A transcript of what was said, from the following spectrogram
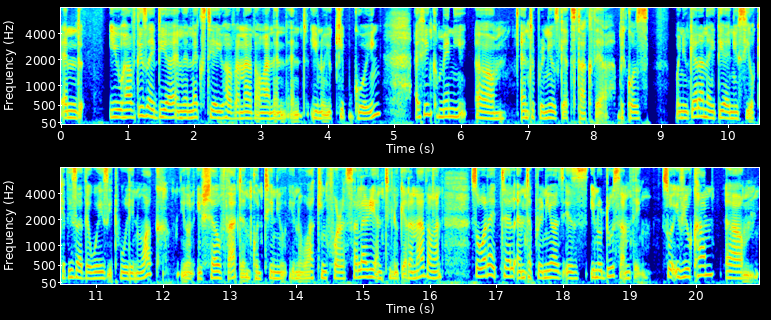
and you have this idea and the next year you have another one and, and you know you keep going i think many um, entrepreneurs get stuck there because when you get an idea and you see okay these are the ways it in work you, you shelve that and continue you know working for a salary until you get another one. So what i tell entrepreneurs is you know do something. So if you come um,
